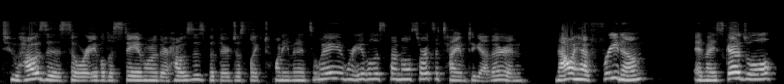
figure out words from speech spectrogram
two houses, so we're able to stay in one of their houses, but they're just like 20 minutes away, and we're able to spend all sorts of time together. And now I have freedom in my schedule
